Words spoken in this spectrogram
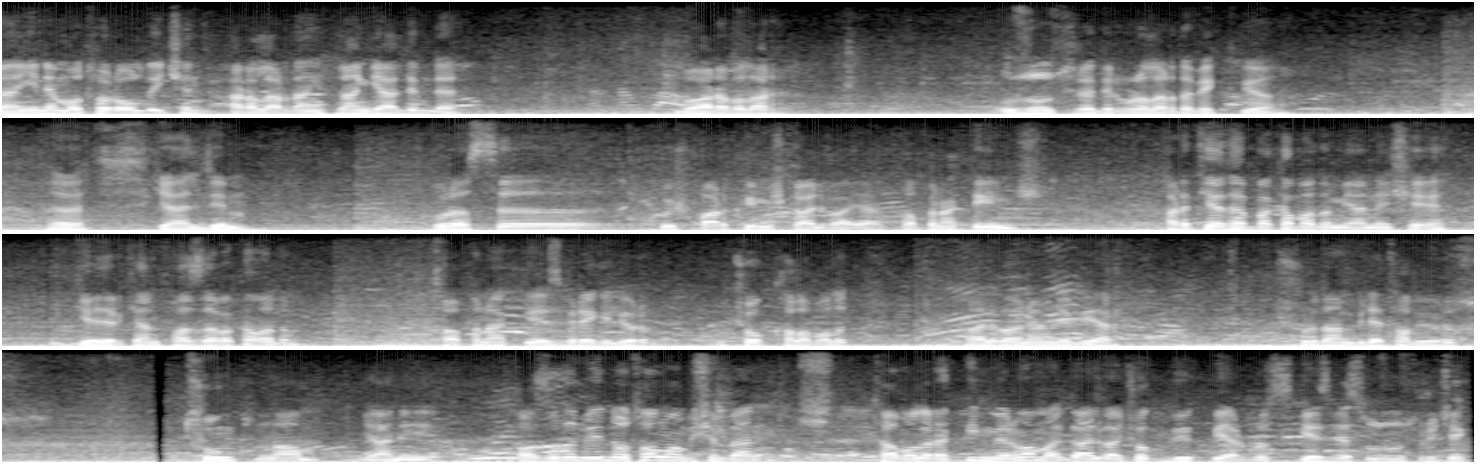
Ben yine motor olduğu için aralardan falan geldim de bu arabalar uzun süredir buralarda bekliyor. Evet geldim. Burası kuş parkıymış galiba ya. Tapınak değilmiş. Haritaya tabi bakamadım yani şeye gelirken fazla bakamadım. Tapınak diye ezbere geliyorum. Bu çok kalabalık. Galiba önemli bir yer. Şuradan bilet alıyoruz. Tung Nam yani fazla da bir not almamışım ben tam olarak bilmiyorum ama galiba çok büyük bir yer burası. Gezmesi uzun sürecek.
